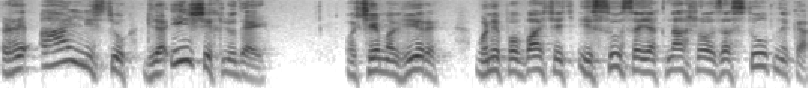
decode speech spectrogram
реальністю для інших людей. Очима віри вони побачать Ісуса як нашого заступника,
